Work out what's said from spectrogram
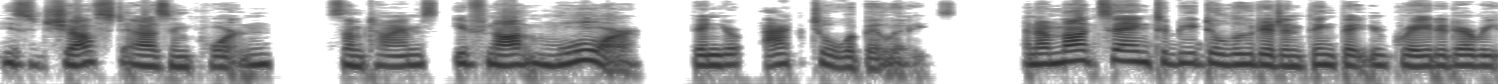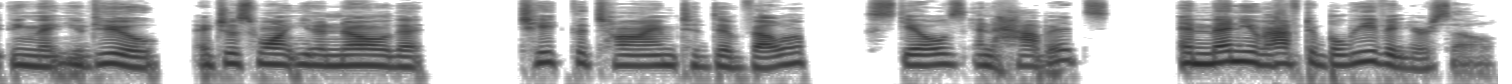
is just as important, sometimes, if not more, than your actual abilities. And I'm not saying to be deluded and think that you're great at everything that you do. I just want you to know that take the time to develop skills and habits and then you have to believe in yourself.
